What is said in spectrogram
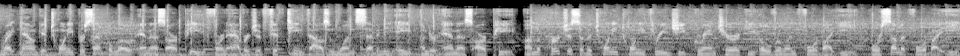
Right now, get 20% below MSRP for an average of 15178 under MSRP on the purchase of a 2023 Jeep Grand Cherokee Overland 4xE or Summit 4xE.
